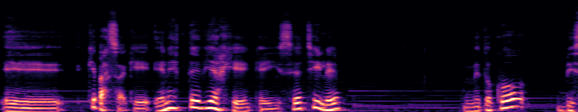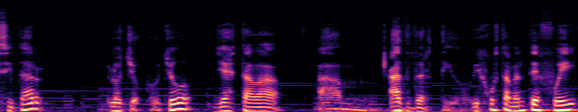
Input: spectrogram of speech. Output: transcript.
eh, ¿qué pasa? Que en este viaje que hice a Chile, me tocó visitar los Yoko. Yo ya estaba advertido. Y justamente fui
